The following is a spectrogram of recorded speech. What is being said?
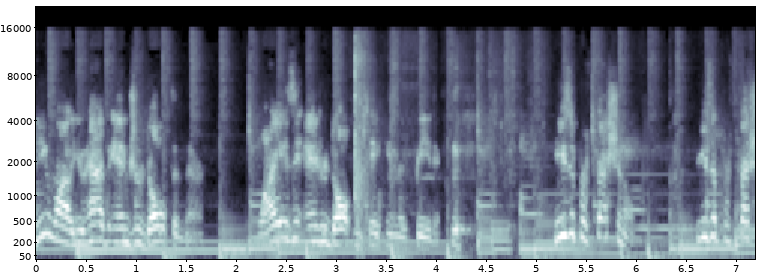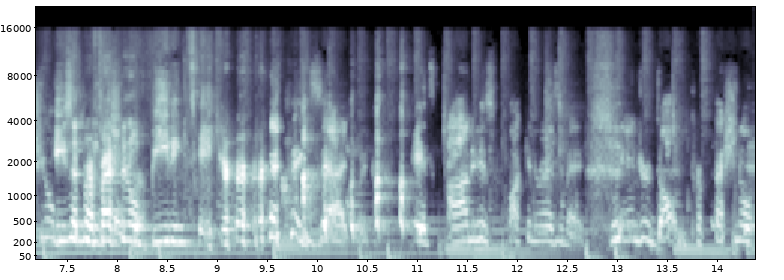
Meanwhile, you have Andrew Dalton there. Why isn't Andrew Dalton taking this beating? He's a professional. He's a professional. He's a professional taker. beating taker. exactly. It's on his fucking resume. Andrew Dalton, professional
